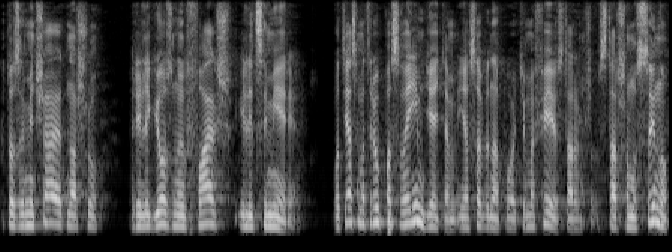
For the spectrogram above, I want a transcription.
кто замечают нашу религиозную фальшь и лицемерие. Вот я смотрю по своим детям, и особенно по Тимофею, старшему сыну,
